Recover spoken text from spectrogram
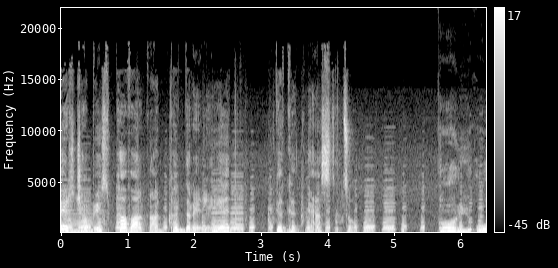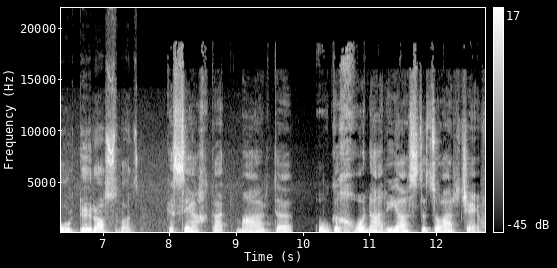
վերջապես բավական փնդրել է իդ կգտնե Աստծո։ Բարի օր Տեր Աստված։ Գսե աղքատ մարդը ու գխոնարի Աստծո արչև։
